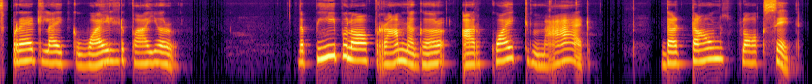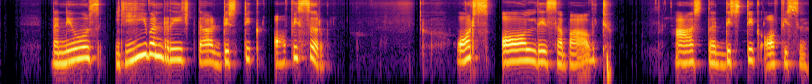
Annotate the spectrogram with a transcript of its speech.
spread like wildfire. The people of Ramnagar are quite mad, the townsfolk said. The news even reached the district officer. What's all this about? asked the district officer.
